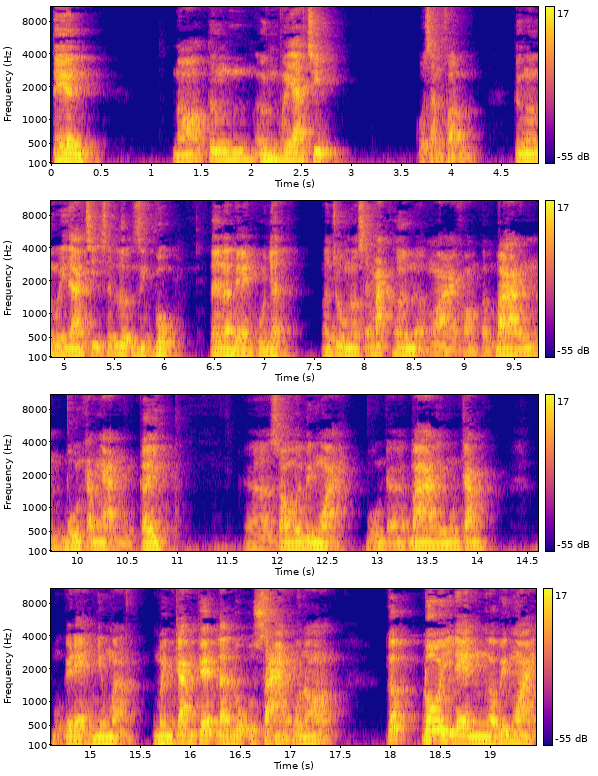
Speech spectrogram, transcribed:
Tiền nó tương ứng với giá trị của sản phẩm tương ứng với giá trị chất lượng dịch vụ. Đây là đèn của Nhật. Nói chung nó sẽ mắc hơn ở ngoài khoảng tầm 3 đến 400 ngàn một cây à, so với bên ngoài 4, 3 đến 400 một cái đèn nhưng mà mình cam kết là độ sáng của nó gấp đôi đèn ở bên ngoài.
